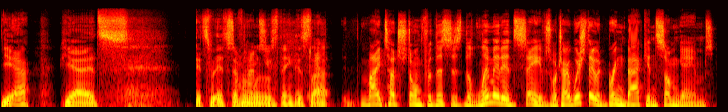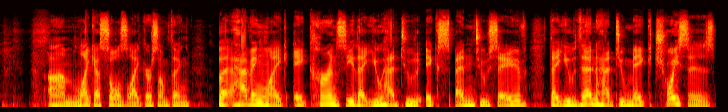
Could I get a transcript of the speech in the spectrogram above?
yeah. Yeah, it's it's it's definitely one of Sometimes you- those things. It's not My touchstone for this is the limited saves, which I wish they would bring back in some games, um, like a Souls like or something. But having like a currency that you had to expend to save, that you then had to make choices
